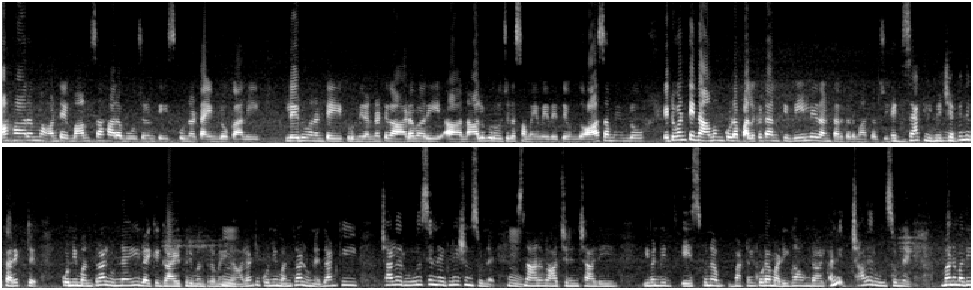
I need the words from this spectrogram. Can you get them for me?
ఆహారం అంటే మాంసాహార భోజనం తీసుకున్న టైంలో కానీ లేదు అని అంటే ఇప్పుడు మీరు అన్నట్టుగా ఆడవారి ఆ నాలుగు రోజుల సమయం ఏదైతే ఉందో ఆ సమయంలో ఎటువంటి నామం కూడా పలకటానికి వీల్లేదు అంటారు కదా మాతాజీ ఎగ్జాక్ట్లీ మీరు. చెప్పింది కరెక్ట్ కొన్ని మంత్రాలు ఉన్నాయి లైక్ గాయత్రి మంత్రమైన Hmm. అలాంటి కొన్ని మంత్రాలు ఉన్నాయి. దానికి చాలా రూల్స్ అండ్ రెగ్యులేషన్స్ ఉన్నాయి. ఉమ్, స్నానం ఆచరించాలి ఈవెన్ మీరు వేసుకున్న బట్టలు కూడా మడిగా ఉండాలి అని చాలా రూల్స్ ఉన్నాయి. మనం అది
